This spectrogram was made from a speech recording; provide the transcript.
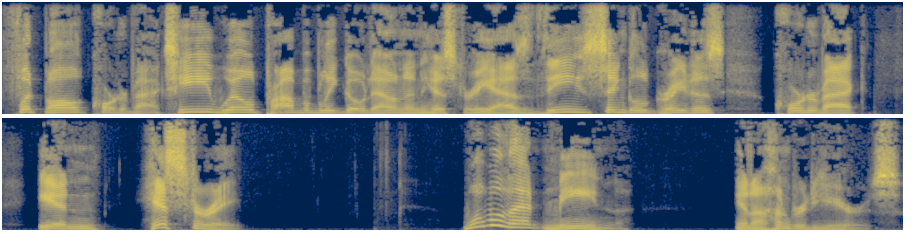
football quarterbacks. He will probably go down in history as the single greatest quarterback in history. What will that mean in a hundred years?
